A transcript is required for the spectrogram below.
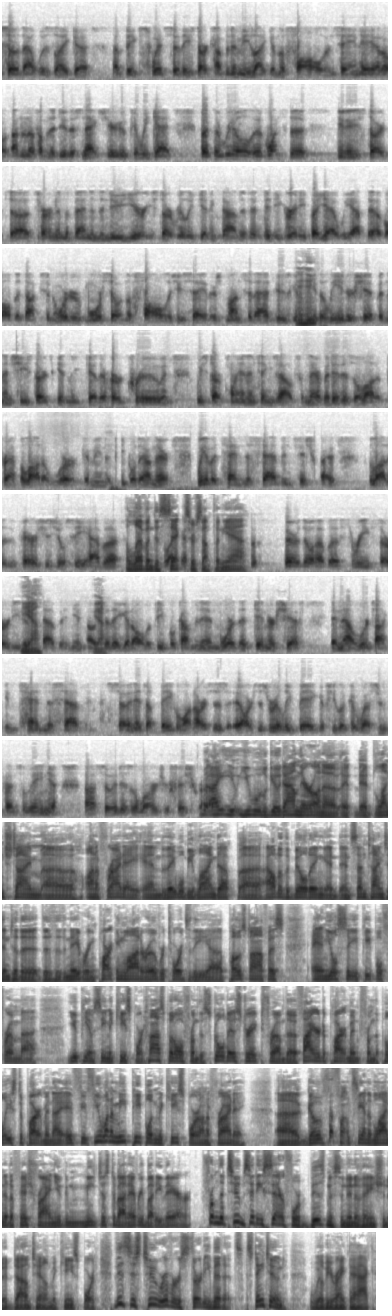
so that was like a, a big switch. So they start coming to me like in the fall and saying, "Hey, I don't I don't know if I'm going to do this next year. Who can we get?" But the real once the you know, you start uh, turning the bend in the new year, you start really getting down to the nitty gritty. But yeah, we have to have all the ducks in order more so in the fall, as you say. There's months of that. Who's going to mm-hmm. be the leadership? And then she starts getting together her crew, and we start planning things out from there. But it is a lot of prep, a lot of work. I mean, the people down there, we have a 10 to 7 fish fry. A lot of the parishes you'll see have a 11 to like 6 a, or something, yeah. There, they'll have a 3:30 to yeah. 7, you know, yeah. so they get all the people coming in more the dinner shift and now we're talking 10 to 7 so and it's a big one. Ours is ours is really big if you look at Western Pennsylvania. Uh, so it is a larger fish fry. But I, you, you will go down there on a at, at lunchtime uh, on a Friday, and they will be lined up uh, out of the building and, and sometimes into the, the, the neighboring parking lot or over towards the uh, post office, and you'll see people from UPMC uh, McKeesport Hospital, from the school district, from the fire department, from the police department. I, if if you want to meet people in McKeesport on a Friday, uh, go stand in line at a fish fry, and you can meet just about everybody there. From the Tube City Center for Business and Innovation at downtown McKeesport, this is Two Rivers 30 Minutes. Stay tuned. We'll be right back.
